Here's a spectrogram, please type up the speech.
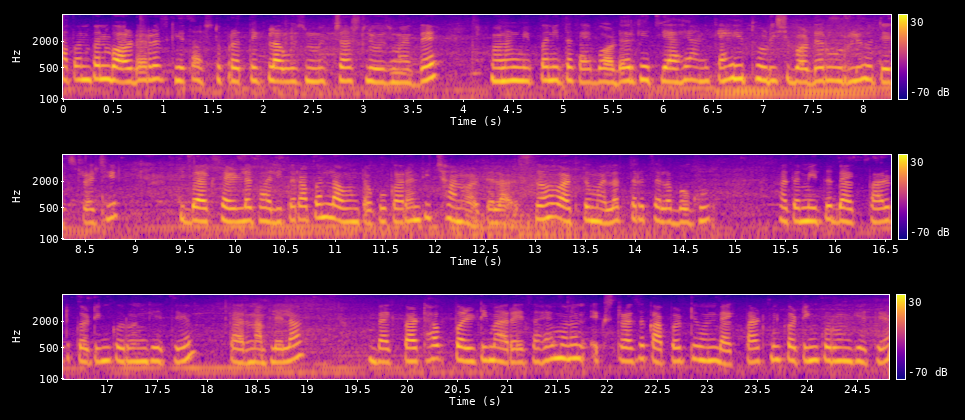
आपण पण बॉर्डरच घेत असतो प्रत्येक ब्लाऊजच्या स्लीवजमध्ये. म्हणून मी पण इथं काही बॉर्डर घेतली आहे आणि काही थोडीशी बॉर्डर उरली होती एक्स्ट्राची. ती बॅक साईडला झाली तर आपण लावून टाकू कारण ती छान वाटेल. असं वाटतं मला तर चला बघू. आता मी इथं बॅक पार्ट कटिंग करून घेते. कारण आपल्याला बॅक पार्ट हा पलटी मारायचा आहे. म्हणून एक्स्ट्राचं कापड ठेवून बॅक पार्ट मी कटिंग करून घेते.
